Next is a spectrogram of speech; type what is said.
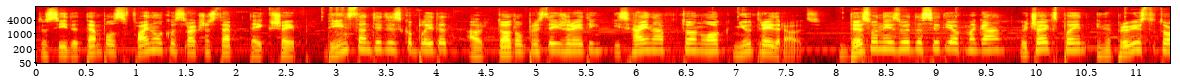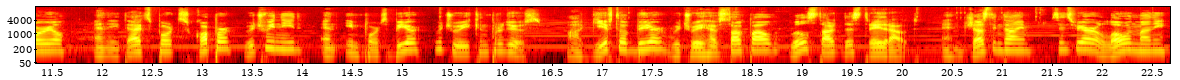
to see the temple's final construction step take shape. The instant it is completed, our total prestige rating is high enough to unlock new trade routes. This one is with the city of Magan, which I explained in the previous tutorial, and it exports copper, which we need, and imports beer, which we can produce. A gift of beer, which we have stockpiled, will start this trade route, and just in time, since we are low on money,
